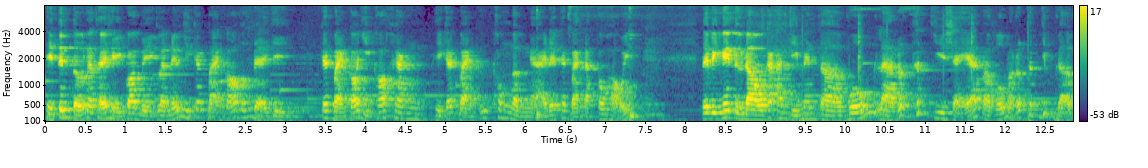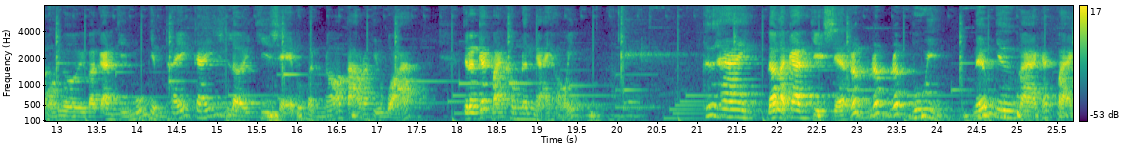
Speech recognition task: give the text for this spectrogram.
thì tin tưởng đã thể hiện qua việc là nếu như các bạn có vấn đề gì, các bạn có gì khó khăn, thì các bạn cứ không ngần ngại để các bạn đặt câu hỏi. Tại vì ngay từ đầu các anh chị mentor vốn là rất thích chia sẻ và vốn là rất thích giúp đỡ mọi người và các anh chị muốn nhìn thấy cái lời chia sẻ của mình nó tạo ra hiệu quả. Cho nên các bạn không nên ngại hỏi. Thứ hai, đó là các anh chị sẽ rất rất rất vui nếu như mà các bạn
